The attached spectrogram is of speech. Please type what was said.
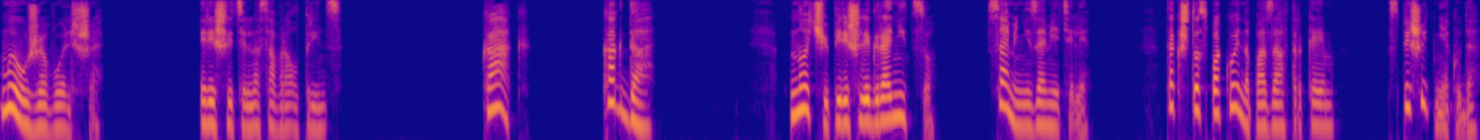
мы уже больше» решительно соврал принц. Как? Когда? Ночью перешли границу. Сами не заметили. Так что спокойно позавтракаем. Спешить некуда.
